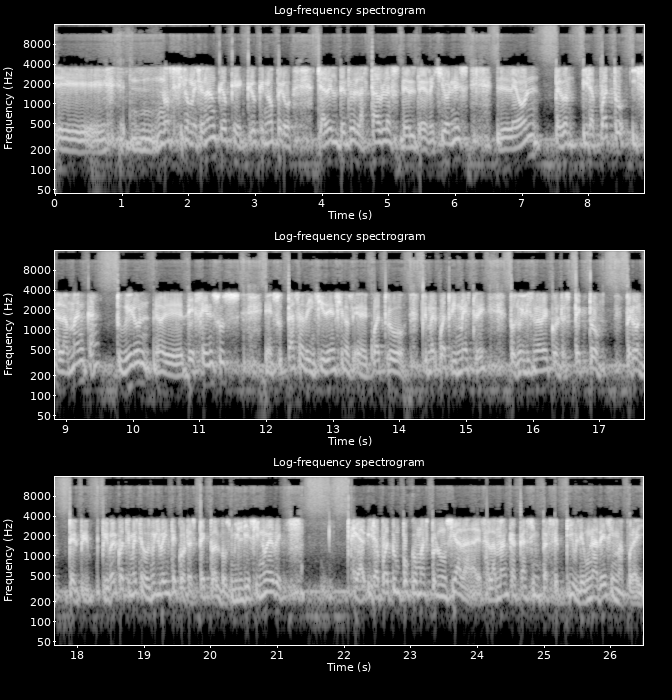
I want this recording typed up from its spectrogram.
eh, no sé si lo mencionaron creo que creo que no pero ya del, dentro de las tablas de, de, regiones León perdón Irapuato y Salamanca tuvieron eh, descensos en su tasa de incidencia en, los, en el cuatro primer cuatrimestre 2019 con respecto perdón del primer cuatrimestre 2020 con respecto al 2019 Irapuato un poco más pronunciada, Salamanca casi imperceptible, una décima por ahí.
